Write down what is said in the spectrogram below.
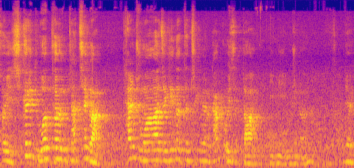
소위 시크릿 워펀 자체가 탈중앙화적인 어떤 측면을 갖고 있었다 이미 우리는 이제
